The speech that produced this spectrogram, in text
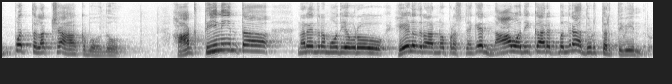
ಇಪ್ಪತ್ತು ಲಕ್ಷ ಹಾಕಬಹುದು. ಹಾಕ್ತೀನಿ ಅಂತ ನರೇಂದ್ರ ಮೋದಿಯವರು ಹೇಳಿದ್ರ ಅನ್ನೋ ಪ್ರಶ್ನೆಗೆ ನಾವು ಅಧಿಕಾರಕ್ಕೆ ಬಂದರೆ ಆ ದುಡ್ಡು ತರ್ತೀವಿ ಅಂದರು.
